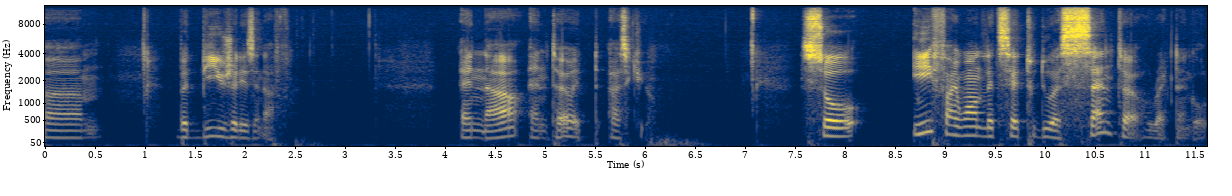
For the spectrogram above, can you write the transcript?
um, but B usually is enough. And now enter, it asks you. So if I want, let's say, to do a center rectangle,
